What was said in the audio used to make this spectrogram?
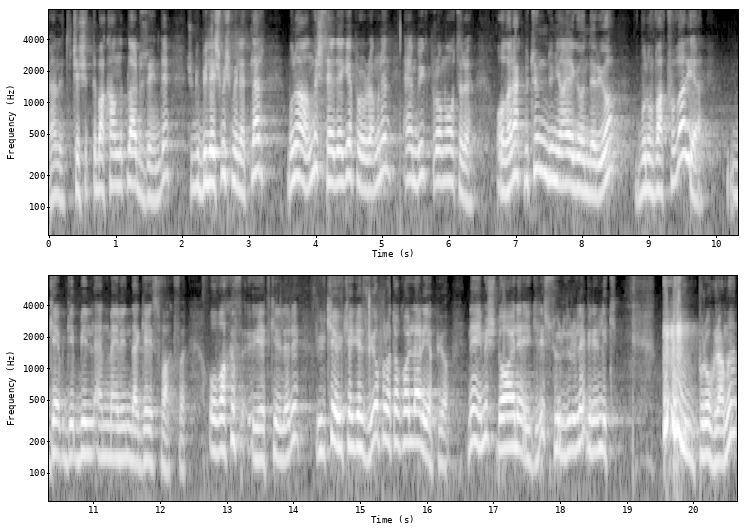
Yani çeşitli bakanlıklar düzeyinde. Çünkü Birleşmiş Milletler bunu almış SDG programının en büyük promotörü olarak bütün dünyaya gönderiyor. Bunun vakfı var ya Bill and Melinda Gates Vakfı. O vakıf yetkilileri ülke ülke geziyor, protokoller yapıyor. Neymiş? Doğayla ilgili sürdürülebilirlik programı.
